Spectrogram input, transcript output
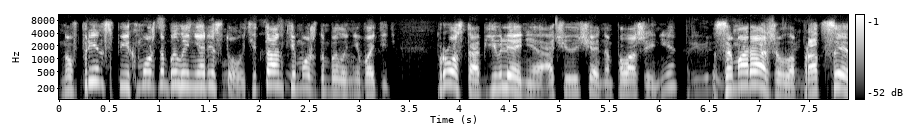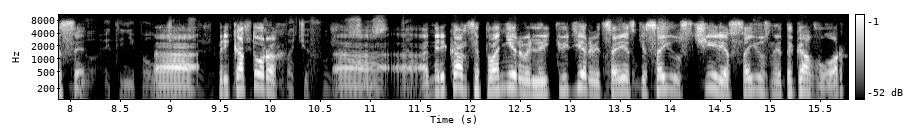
Но, в принципе, их можно было и не арестовывать. И танки можно было не вводить. Просто объявление о чрезвычайном положении замораживало процессы, э, при которых э, американцы планировали ликвидировать Советский Союз через союзный договор,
